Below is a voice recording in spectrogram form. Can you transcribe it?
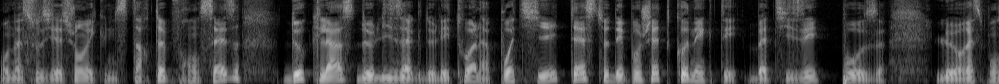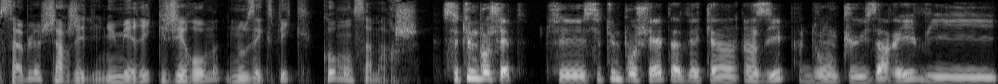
En association avec une start-up française, deux classes de l'ISAC de l'Étoile à Poitiers testent des pochettes connectées, baptisées Pause. Le responsable chargé du numérique, Jérôme, nous explique comment ça marche. C'est une pochette. C'est une pochette avec un, zip. Donc ils arrivent, ils,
